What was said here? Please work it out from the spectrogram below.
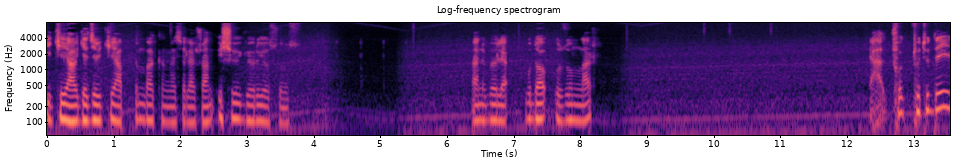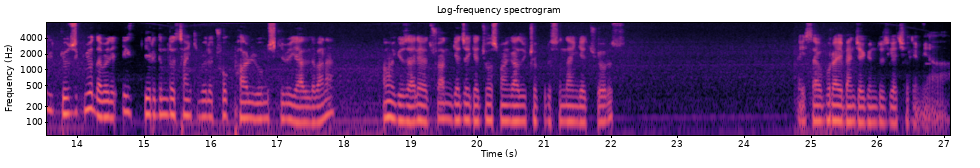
2 ya gece 2 yaptım. Bakın mesela şu an ışığı görüyorsunuz. Yani böyle bu da uzunlar. Ya çok kötü değil gözükmüyor da böyle ilk girdiğimde sanki böyle çok parlıyormuş gibi geldi bana. Ama güzel evet şu an gece gece Osman Gazi Köprüsü'nden geçiyoruz. Neyse burayı bence gündüz geçelim ya.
